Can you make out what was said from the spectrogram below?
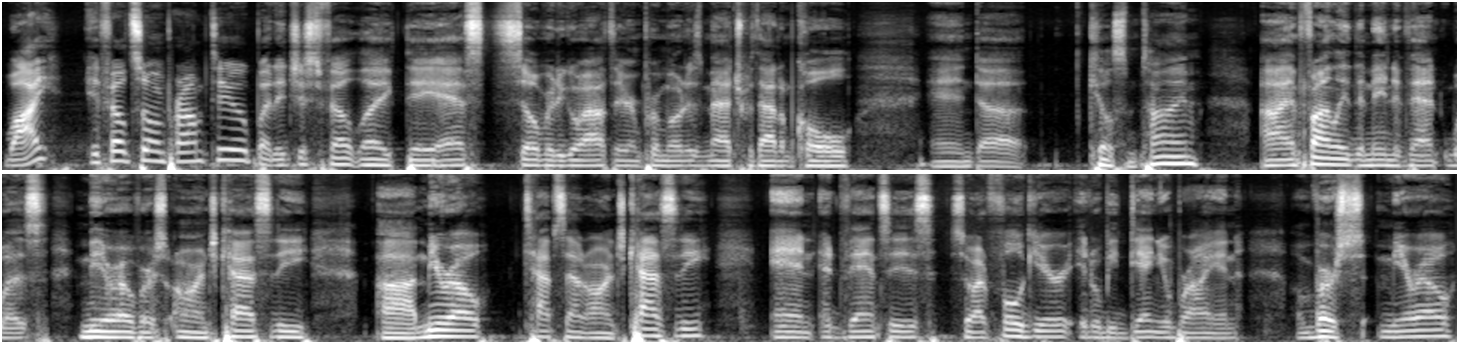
why it felt so impromptu, but it just felt like they asked Silver to go out there and promote his match with Adam Cole and uh, kill some time. Uh, and finally, the main event was Miro versus Orange Cassidy. Uh, Miro taps out Orange Cassidy and advances. So at full gear, it'll be Daniel Bryan versus Miro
